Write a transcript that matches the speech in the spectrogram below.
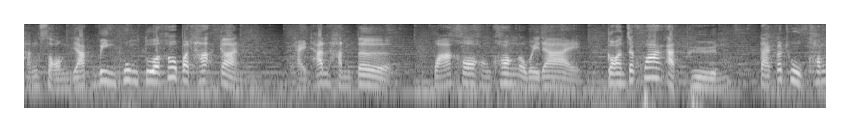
ทั้งสองยักษ์วิ่งพุ่งตัวเข้าปะทะกัน ไททันฮันเตอร์คว้าคอของคองเอาไว้ได้ ก่อนจะคว้างอัดพื้น แต่ก็ถูกคอง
